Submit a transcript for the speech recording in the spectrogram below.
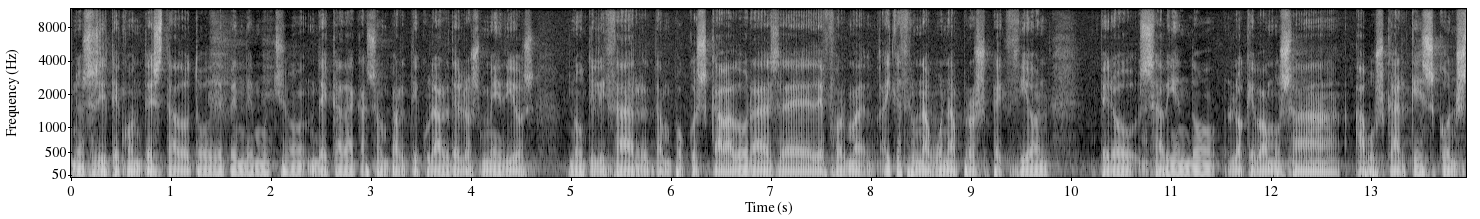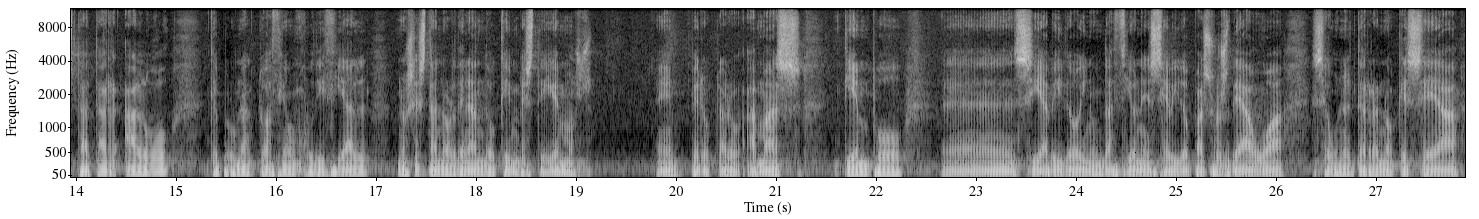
no sé si te he contestado, todo depende mucho de cada caso en particular, de los medios, no utilizar tampoco excavadoras eh, de forma... Hay que hacer una buena prospección, pero sabiendo lo que vamos a, buscar, que es constatar algo que por una actuación judicial nos están ordenando que investiguemos. ¿eh? Pero claro, a más tiempo, eh, si ha habido inundaciones, si ha habido pasos de agua, según el terreno que sea,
